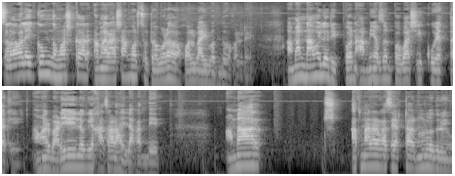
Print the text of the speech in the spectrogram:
সালাম আলাইকুম নমস্কার আমার আসামর ছোট বড় সকল ভাই বন্ধু সকলে আমার নাম হইল রিপন আমি এজন প্রবাসী কুয়েত থাকি। আমার বাড়ি হইল গিয়ে খাসাড় হাইলাকান্দিত। আমার আপনার কাছে একটা অনুরোধ রইব,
